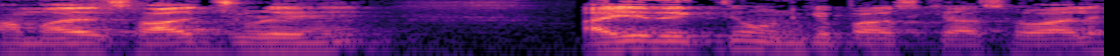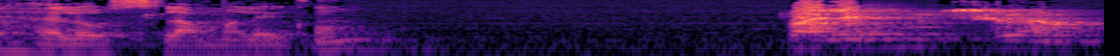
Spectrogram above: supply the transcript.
हमारे साथ जुड़े हैं। आइए देखते हैं उनके पास क्या सवाल है। हेलो अस्सलाम वालेकुम वालेकुम सलाम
